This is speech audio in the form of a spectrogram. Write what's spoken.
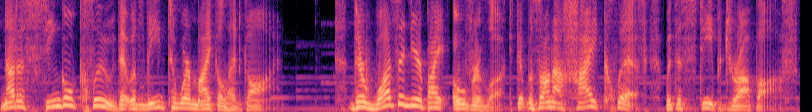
not a single clue that would lead to where Michael had gone. There was a nearby overlook that was on a high cliff with a steep drop off.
